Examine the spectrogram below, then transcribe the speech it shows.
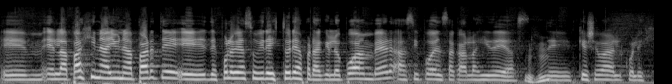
Eh, en la página hay una parte, eh, después lo voy a subir a historias para que lo puedan ver, así pueden sacar las ideas de qué llevar al colegio.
